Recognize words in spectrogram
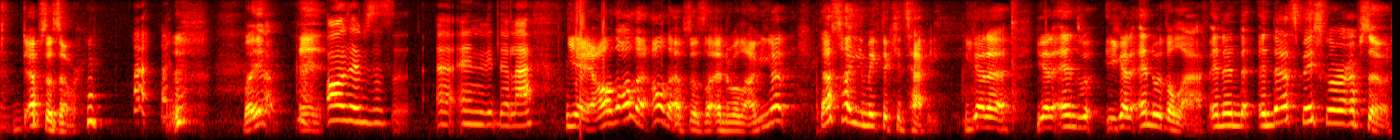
then the episode's over. but yeah. and- All the episodes uh, end with the laugh. yeah, all, all the all the episodes end with a laugh. You got that's how you make the kids happy. You gotta you gotta end with you gotta end with a laugh. And then and that's basically our episode.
